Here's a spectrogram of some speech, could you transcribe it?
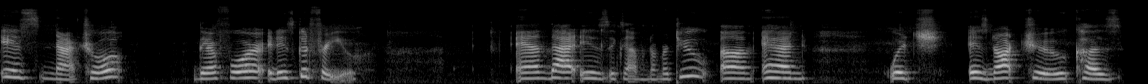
is natural, therefore it is good for you. And that is example number two. Um, and which is not true because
